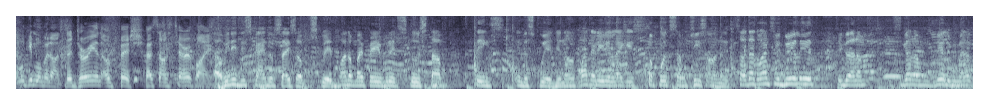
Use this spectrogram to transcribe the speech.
We'll keep moving on. The durian of fish. That sounds terrifying. Uh, we need this kind of size of squid. One of my favorites to stuff things in the squid, you know. What I really like is to put some cheese on it. So that once you grill it, you're gonna it's gonna really melt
